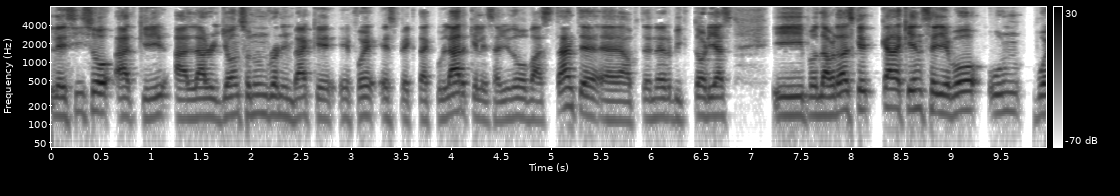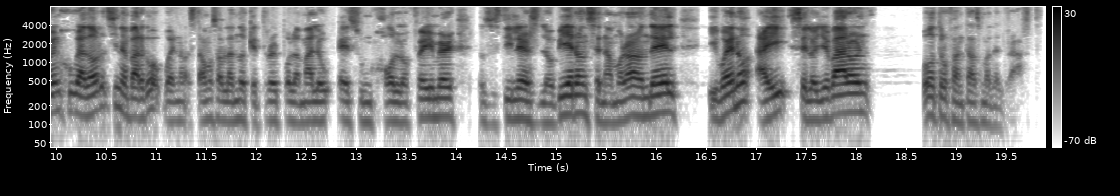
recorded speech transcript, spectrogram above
les hizo adquirir a Larry Johnson, un running back que eh, fue espectacular, que les ayudó bastante eh, a obtener victorias. Y pues la verdad es que cada quien se llevó un buen jugador. Sin embargo, bueno, estamos hablando que Troy Polamalu es un Hall of Famer. Los Steelers lo vieron, se enamoraron de él y bueno, ahí se lo llevaron otro fantasma del draft.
